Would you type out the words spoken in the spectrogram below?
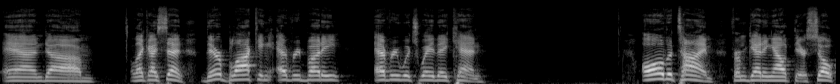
And um, like I said, they're blocking everybody every which way they can all the time from getting out there. So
